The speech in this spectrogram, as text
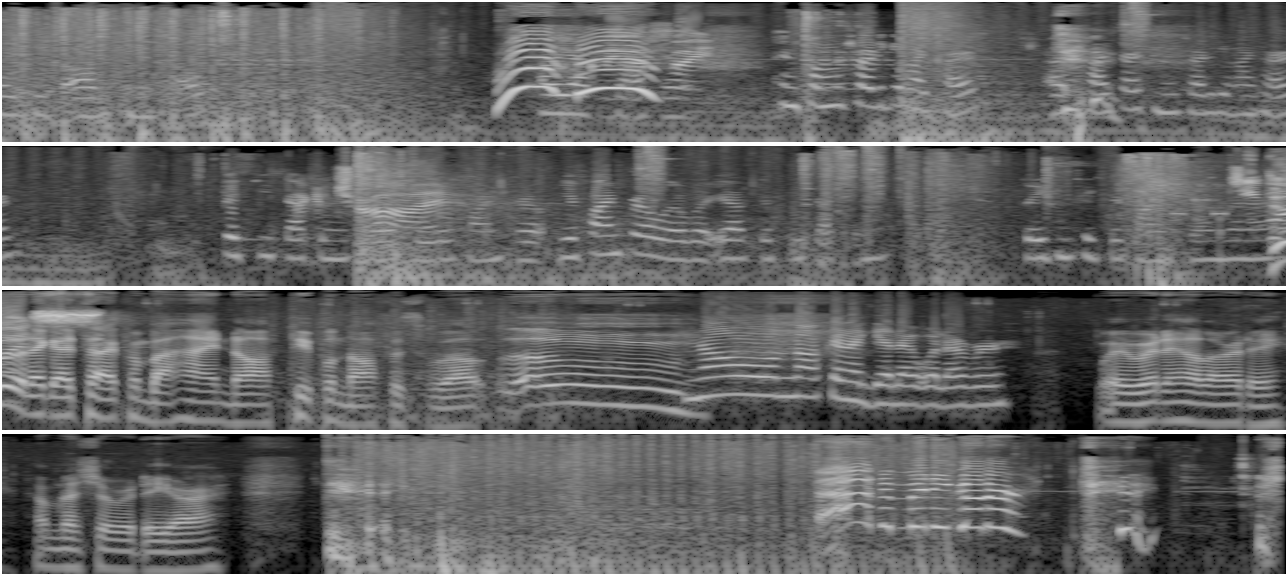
Like he's obviously needs help. Woo! Oh yeah. Can someone try to get my card? Uh, hi, can you try to get my card? 50 seconds. try. You're fine, for, you're fine for a little bit. You have 50 seconds. So you can take the time for Gee, that. Dude, I got attacked from behind North. People North as well. Oh. No, I'm not gonna get it, whatever. Wait, where the hell are they? I'm not sure where they are. ah, the mini gunner!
